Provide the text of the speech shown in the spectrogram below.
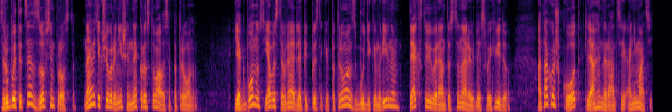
Зробити це зовсім просто, навіть якщо ви раніше не користувалися Patreon. Як бонус, я виставляю для підписників Patreon з будь-яким рівнем текстові варіанти сценарію для своїх відео, а також код для генерації анімацій.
